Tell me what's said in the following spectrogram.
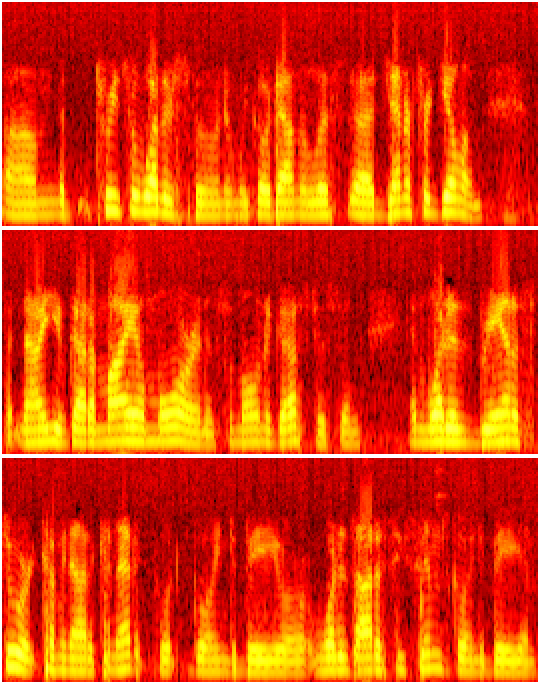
um, the Teresa Weatherspoon, and we go down the list. Uh, Jennifer Gillom, but now you've got a Maya Moore and a Seimone Augustus, and and what is Breanna Stewart coming out of Connecticut going to be, or what is Odyssey Sims going to be, and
